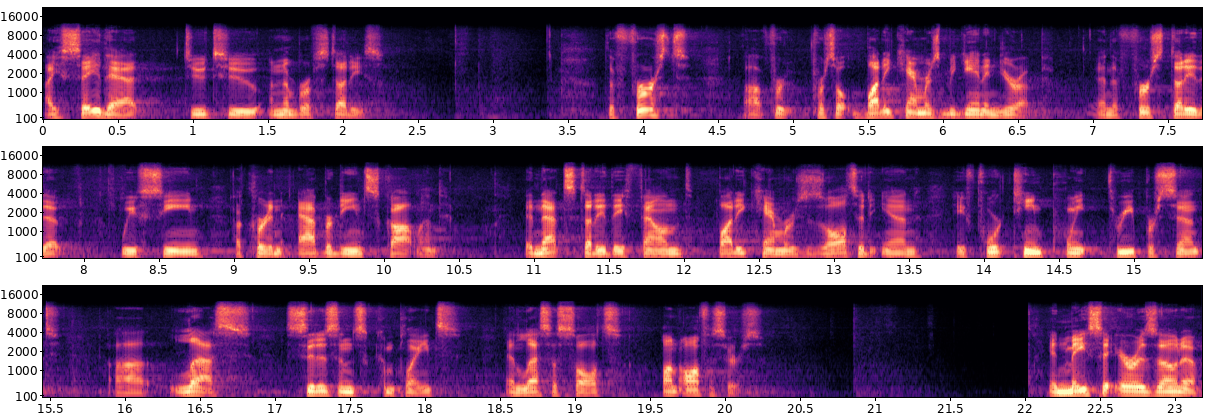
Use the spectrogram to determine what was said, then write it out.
I say that due to a number of studies. The first, uh, first all, body cameras began in Europe and the first study that we've seen occurred in Aberdeen, Scotland. In that study, they found body cameras resulted in a 14.3% uh, less citizens' complaints and less assaults on officers. In Mesa, Arizona,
